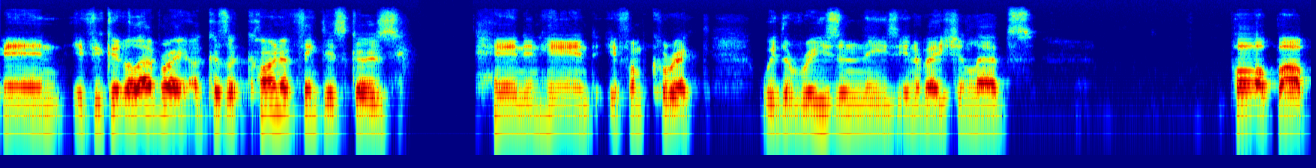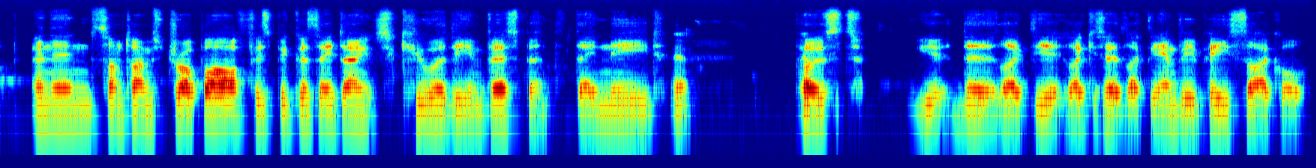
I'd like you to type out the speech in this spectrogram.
and if you could elaborate, because I kind of think this goes hand in hand, if I'm correct, with the reason these innovation labs pop up and then sometimes drop off is because they don't secure the investment they need yeah. Post the like the like you said like the MVP cycle.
